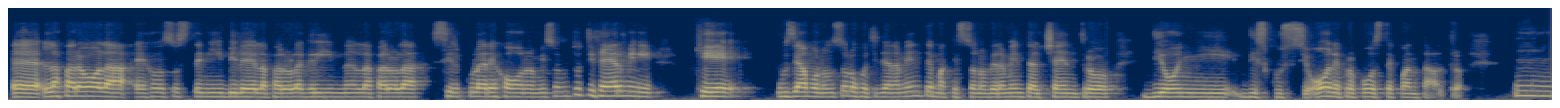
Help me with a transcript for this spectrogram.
eh, la parola ecosostenibile, la parola green, la parola circular economy, sono tutti termini che usiamo non solo quotidianamente, ma che sono veramente al centro di ogni discussione, proposta e quant'altro. Mm,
